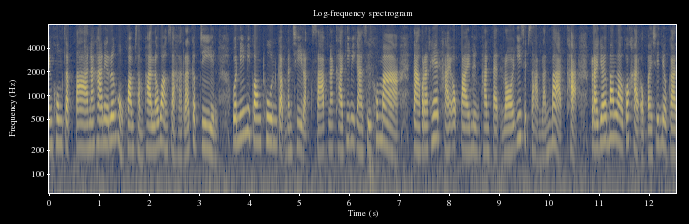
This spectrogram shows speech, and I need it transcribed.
ยังคงจับตานะคะ ในเรื่องของความสัมพันธ์ระหว่างสหรัฐกับจีน วันนี้มีกองทุนกับบัญชีหลักทรัพย์นะคะ ที่มีการซื้อเข้ามา ต่างประเทศขายออกไป 1,823 ล้านบาทค่ะ รายย่อยบ้านเราก็ขายออกไปเช่นเดียวกัน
